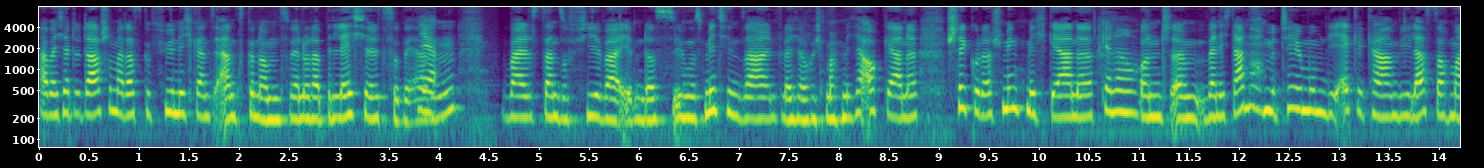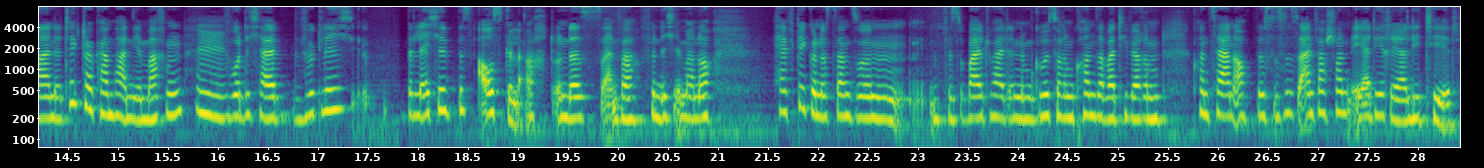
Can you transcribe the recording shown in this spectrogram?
Aber ich hatte da schon mal das Gefühl, nicht ganz ernst genommen zu werden oder belächelt zu werden. Ja weil es dann so viel war, eben das junges Mädchen sein, vielleicht auch, ich mache mich ja auch gerne schick oder schmink mich gerne. Genau. Und ähm, wenn ich dann noch mit Themen um die Ecke kam, wie lass doch mal eine TikTok-Kampagne machen, mhm. wurde ich halt wirklich belächelt bis ausgelacht. Und das ist einfach, finde ich, immer noch heftig und ist dann so ein, sobald du halt in einem größeren, konservativeren Konzern auch bist, ist es einfach schon eher die Realität.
